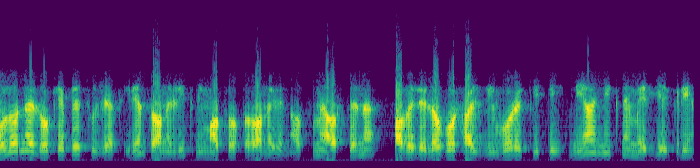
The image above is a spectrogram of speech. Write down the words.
Բոլորն էլ հոգեպես ուժեղ, իրենց անելիքն իմացող տղաներ են, ասում է Արսենը, ավելելով, որ հայ զինվորը գիտի, միայն ինքն է մեր երկրի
